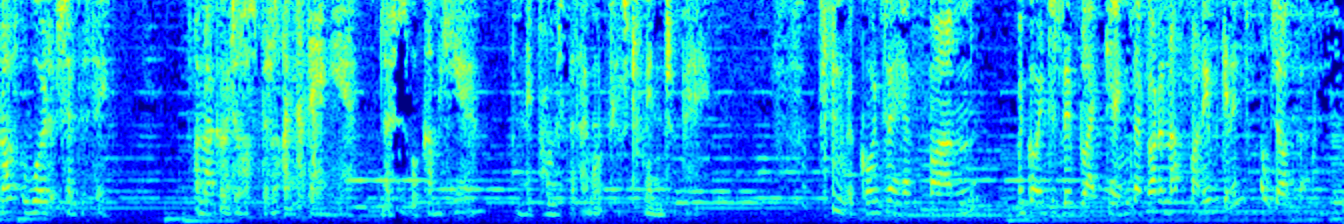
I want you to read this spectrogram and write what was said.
Not a word of sympathy. I'm not going to hospital. I'm staying here. Nurses will come here, and they promise that I won't feel a twinge of pain. and we're going to have fun. We're going to live like kings. I've got enough money. We can indulge ourselves.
